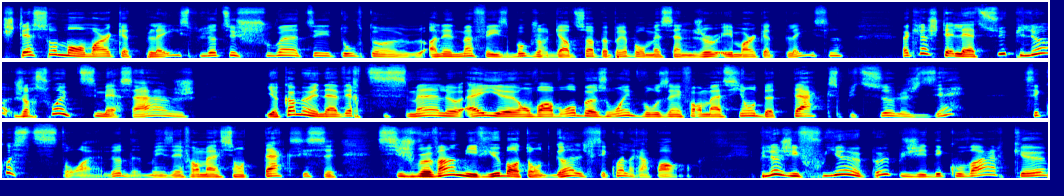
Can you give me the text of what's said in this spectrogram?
j'étais sur mon marketplace, puis là, tu sais, je suis souvent, tu sais, t'ouvres ton- honnêtement, Facebook, je regarde ça à peu près pour Messenger et Marketplace. Là. Fait que là, j'étais là-dessus, puis là, je reçois un petit message. Il y a comme un avertissement, là. Hey, euh, on va avoir besoin de vos informations de taxes, puis tout ça. Là, je dis, hein, c'est quoi cette histoire-là de mes informations de taxes? Si, je veux vendre mes vieux bâtons de golf, c'est quoi le rapport? Puis là, j'ai fouillé un peu, puis j'ai découvert que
